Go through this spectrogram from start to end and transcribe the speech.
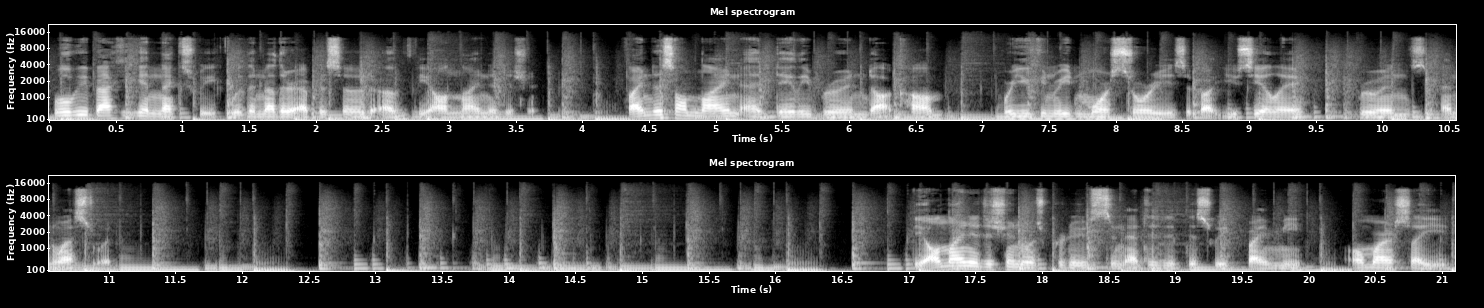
We'll be back again next week with another episode of the online edition. Find us online at dailybruin.com, where you can read more stories about UCLA, Bruins, and Westwood. The online edition was produced and edited this week by me, Omar Saeed,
